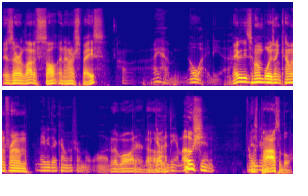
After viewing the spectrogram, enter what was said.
is there a lot of salt in outer space? I have no idea. Maybe these homeboys ain't coming from Maybe they're coming from the water. the water, The dog. goddamn ocean. I It's possible.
